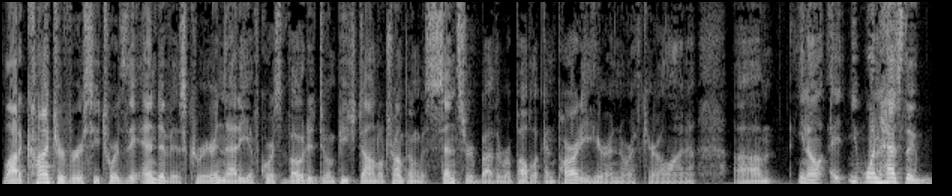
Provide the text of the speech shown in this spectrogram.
a lot of controversy towards the end of his career, in that he, of course, voted to impeach Donald Trump and was censored by the Republican Party here in North Carolina. Um, you know, one has the,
